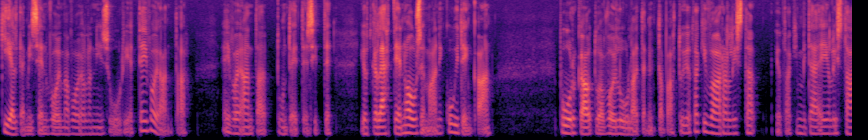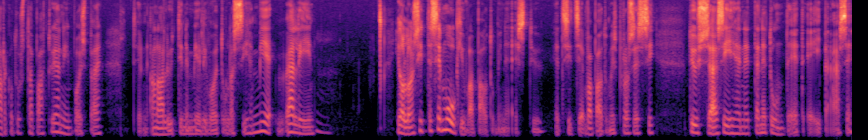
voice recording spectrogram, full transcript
kieltämisen voima voi olla niin suuri, että ei voi antaa. Ei voi antaa tunteiden sitten, jotka lähtee nousemaan, niin kuitenkaan purkautua. Voi luulla, että nyt tapahtuu jotakin vaarallista, jotakin, mitä ei olisi tarkoitus tapahtua ja niin poispäin. Sen analyyttinen mieli voi tulla siihen mie- väliin, mm. jolloin sitten se muukin vapautuminen estyy. Että sitten se vapautumisprosessi tyssää siihen, että ne tunteet ei pääse.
